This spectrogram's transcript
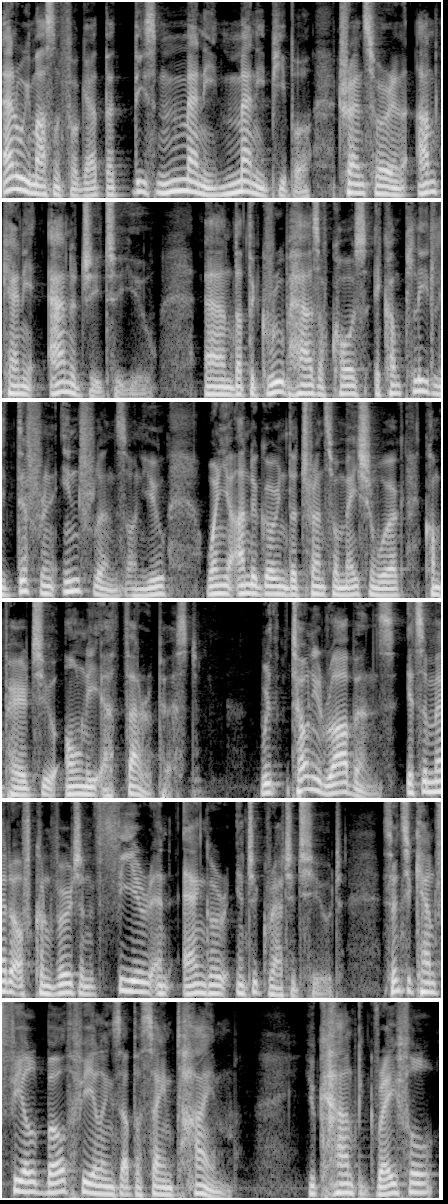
And we mustn't forget that these many, many people transfer an uncanny energy to you, and that the group has, of course, a completely different influence on you when you're undergoing the transformation work compared to only a therapist. With Tony Robbins, it's a matter of converting fear and anger into gratitude. Since you can't feel both feelings at the same time, you can't be grateful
